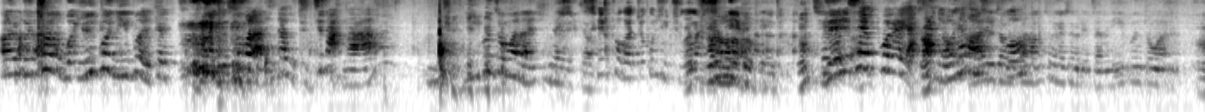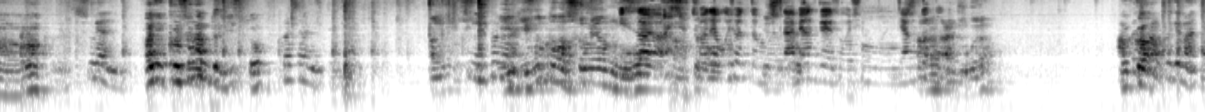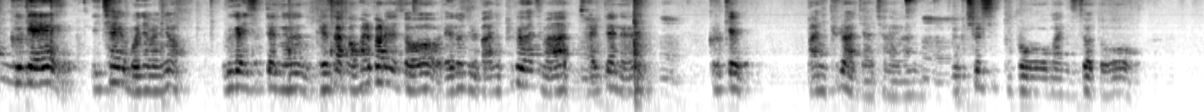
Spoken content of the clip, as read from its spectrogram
아, 그렇다고 뭐 1분, 2분 이렇게 숨을 안 쉬다고 죽진 않아. 2분 동안 안 쉰다 그랬죠? 세포가 조금씩 아, 게 어? 뇌 세포에 약간 영향을 아니 저 주고 방송에서 그랬잖아요. 2분 동안 어. 수면 아니 그 사람들이 있어. 그런 사람이 있대요. 아니 이- 이분 동안 수면 있어요. 뭐- 전에 오셨던 분 남양주에서 오신 분 사람이 안 양동으로 죽어요? 아까 그러니까 그게. 그게 이 차이가 뭐냐면요. 우리가 있을 때는 대사가 활발해서 에너지를 많이 필요하지만 잘 때는 응. 그렇게 많이 필요하지 않잖아요. 한 응. 6, 70%만 있어도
